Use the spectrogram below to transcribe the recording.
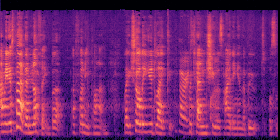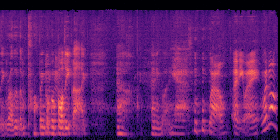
I mean it's better than nothing but a funny plan like surely you'd like Very pretend she plan. was hiding in the boot or something rather than propping up a Mhm. body bag Ugh. anyway Yeah. Well, anyway, we're not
